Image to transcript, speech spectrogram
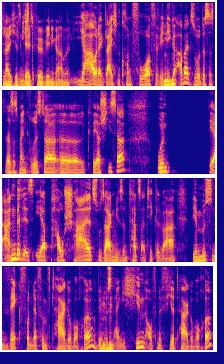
Gleiches nicht, Geld für weniger Arbeit. Ja, oder gleichen Komfort für weniger mhm. Arbeit. So, das ist, das ist mein größter äh, Querschießer. Und der andere ist eher pauschal zu sagen, wie das im Taz-Artikel war. Wir müssen weg von der Fünf-Tage-Woche. Wir mhm. müssen eigentlich hin auf eine Vier-Tage-Woche,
